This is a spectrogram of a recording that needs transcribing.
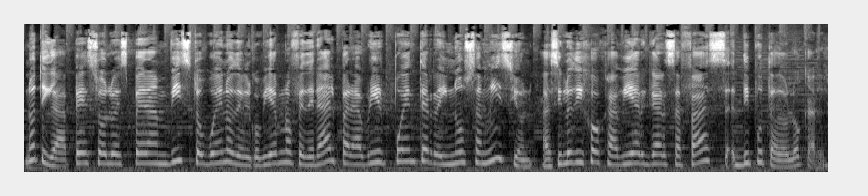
Notigape solo esperan visto bueno del gobierno federal para abrir Puente Reynosa Mission. Así lo dijo Javier Garzafaz, diputado local.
